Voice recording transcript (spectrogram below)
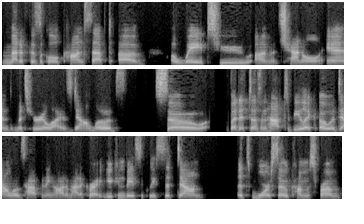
metaphysical concept of a way to um, channel and materialize downloads. So, but it doesn't have to be like, oh, a download's happening automatic, right? You can basically sit down. It's more so comes from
